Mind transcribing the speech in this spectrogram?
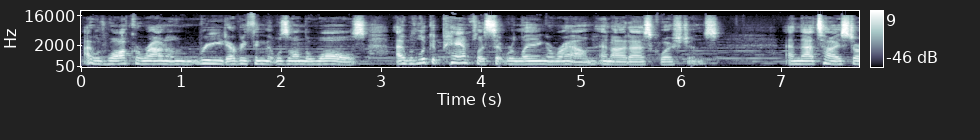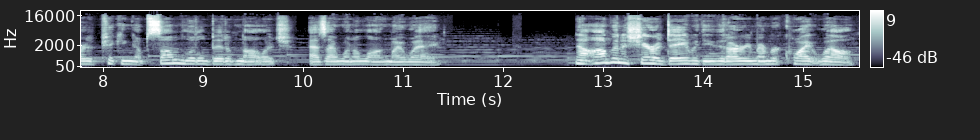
I would walk around and read everything that was on the walls. I would look at pamphlets that were laying around and I'd ask questions. And that's how I started picking up some little bit of knowledge as I went along my way. Now, I'm going to share a day with you that I remember quite well.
